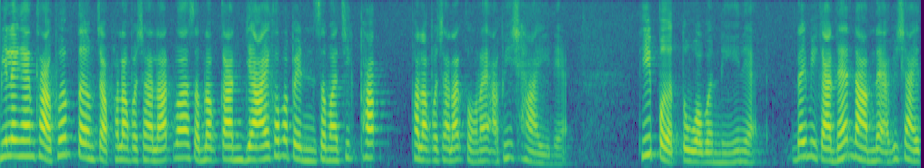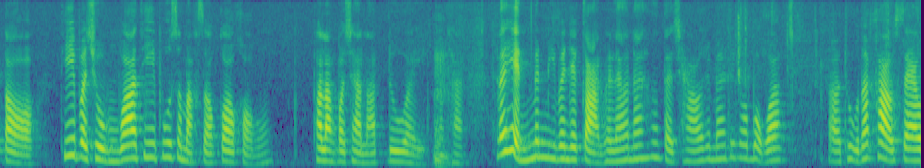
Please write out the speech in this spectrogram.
มีรายงานข่าวเพิ่มเติมจากพลังประชารัฐว่าสำหรับการย้ายเข้ามาเป็นสมาชิกพักพลังประชารัฐของนายอภิชัยเนี่ยที่เปิดตัววันนี้เนี่ย ได้มีการแนะนำนายอภิชัยต่อที่ประชุมว่าที่ผู้สมัครสกของพลังประชารัฐด้วยนะคะและเห็นมันมีบรรยากาศไปแล้วนะตั้งแต่เช้าใช่ไหมที่เขาบอกว่าเอ่อถูกนักข่าวแซว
